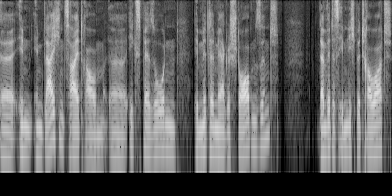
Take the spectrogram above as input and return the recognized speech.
äh, im, im gleichen Zeitraum äh, x Personen im Mittelmeer gestorben sind, dann wird es eben nicht betrauert.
